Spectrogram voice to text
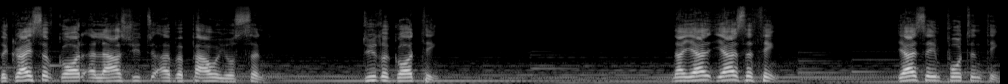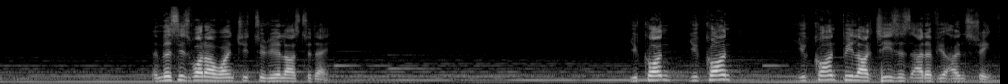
The grace of God allows you to overpower your sin do the God thing. Now, here's the thing. Here's the important thing. And this is what I want you to realize today. You can't, you can't, you can't be like Jesus out of your own strength.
